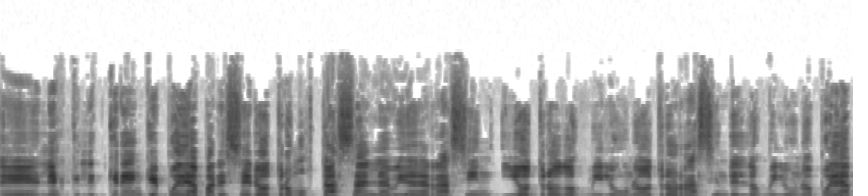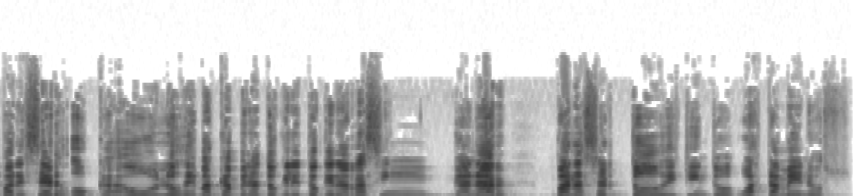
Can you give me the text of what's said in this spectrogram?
Eh, ¿les, les creen que puede aparecer otro Mostaza en la vida de Racing y otro 2001, otro Racing del 2001? ¿Puede aparecer o, los demás campeonatos que le toquen a Racing ganar van a ser todos distintos o hasta menos?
